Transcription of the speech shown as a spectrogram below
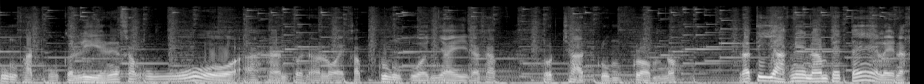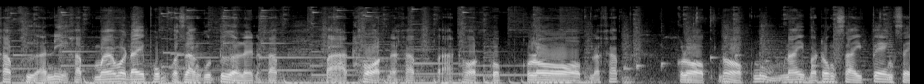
กุ้งพัดผงกะหรี่นะครับโอ้อาหารเปินอร่อยครับกุ้งตัวใหญ่นะครับ รสชาติกลมกล่อมเนาะและที่อยากแนะนำแต้ๆเลยนะครับ คืออันนี้ครับมาว่าใดผมก็สั่งกุเตือเลยนะครับ ปลาทอดนะครับปลาทอดกรอบกรอบนะครับ กรอบนอกนุ่มในบ่ต้องใส่แป้งใส่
